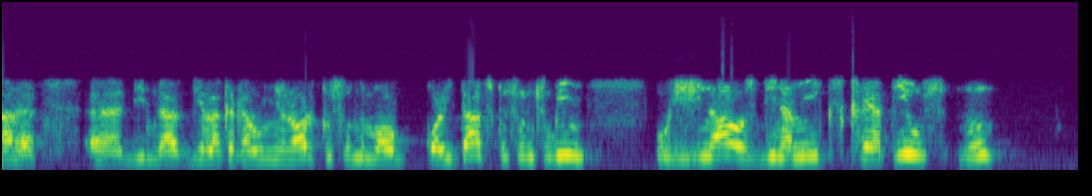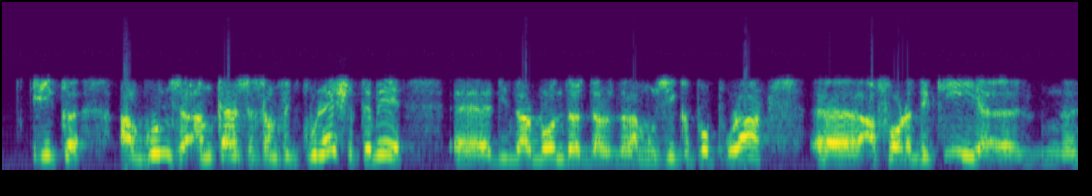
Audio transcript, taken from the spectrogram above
ara eh, dins, de, dins la Catalunya Nord, que són de molt qualitats, que són sovint originals, dinàmics, creatius, no? I que alguns encara se s'han fet conèixer també eh, dins del món de, de, de la música popular eh, a fora d'aquí, eh,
